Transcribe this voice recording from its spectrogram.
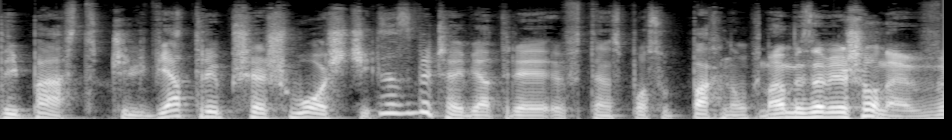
the Past, czyli wiatry przeszłości. Zazwyczaj wiatry w ten sposób pachną. Mamy zawieszone w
